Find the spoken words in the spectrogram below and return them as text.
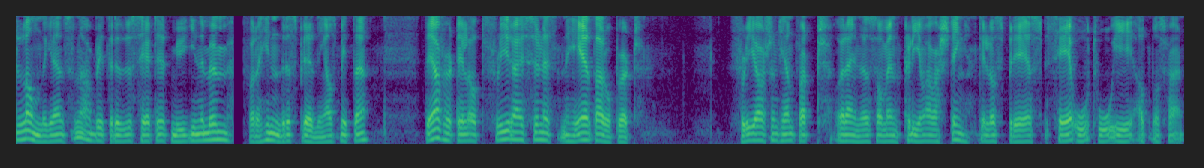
landegrensen har blitt redusert til et minimum for å hindre spredning av smitte. Det har ført til at flyreiser nesten helt har opphørt. Fly har som kjent vært å regne som en klimaversting til å spre CO2 i atmosfæren.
